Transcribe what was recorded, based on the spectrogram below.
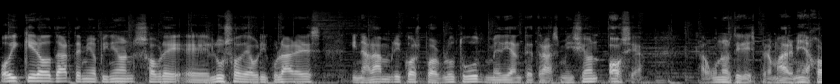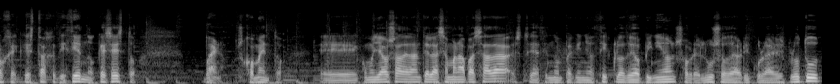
Hoy quiero darte mi opinión sobre eh, el uso de auriculares inalámbricos por Bluetooth mediante transmisión ósea. Algunos diréis, pero madre mía Jorge, ¿qué estás diciendo? ¿Qué es esto? Bueno, os comento. Eh, como ya os adelanté la semana pasada, estoy haciendo un pequeño ciclo de opinión sobre el uso de auriculares Bluetooth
